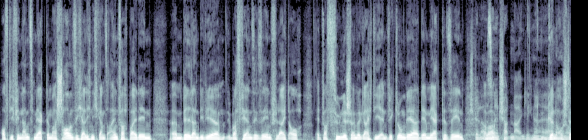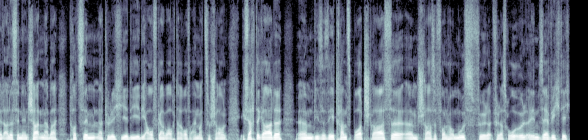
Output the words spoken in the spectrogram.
auf die Finanzmärkte mal schauen, sicherlich nicht ganz einfach bei den ähm, Bildern, die wir übers Fernsehen sehen, vielleicht auch etwas zynisch, wenn wir gleich die Entwicklung der, der Märkte sehen. Stellt alles aber, in den Schatten eigentlich, ne? Ja, genau, genau, stellt alles in den Schatten, aber trotzdem natürlich hier die, die Aufgabe auch darauf einmal zu schauen. Ich sagte gerade, ähm, diese Seetransportstraße, ähm, Straße von Hormuz für, für das Rohöl eben sehr wichtig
